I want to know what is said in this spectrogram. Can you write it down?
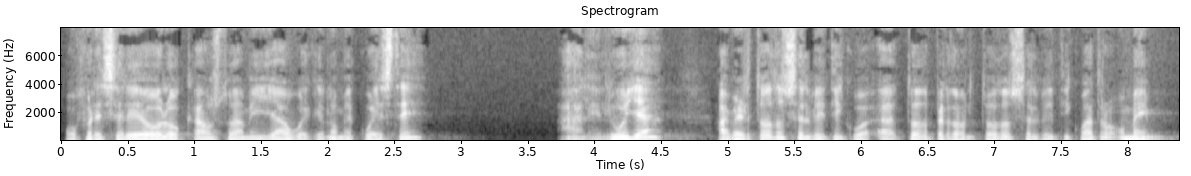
Ofreceré holocausto a mi Yahweh que no me cueste. Aleluya. A ver, todos el 24, todo, perdón, todos el 24, amén.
